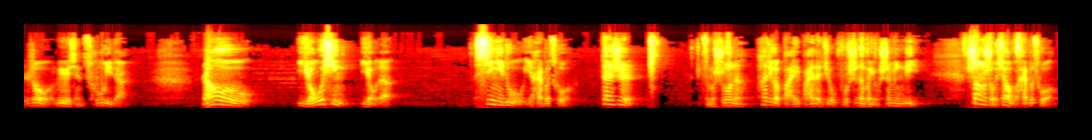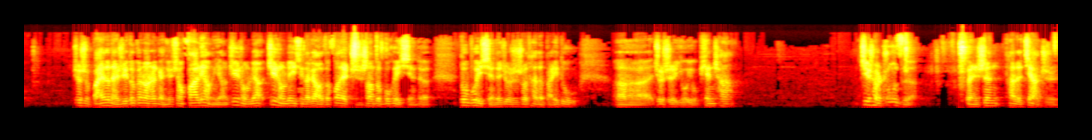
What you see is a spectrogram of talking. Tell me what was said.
肉略显粗一点，然后油性有的，细腻度也还不错。但是怎么说呢？它这个白白的就不是那么有生命力，上手效果还不错，就是白的乃至于都更让人感觉像发亮一样。这种料这种类型的料子放在纸上都不会显得都不会显得就是说它的白度呃就是有有偏差。这串珠子本身它的价值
